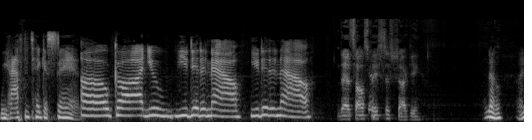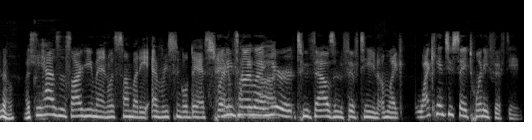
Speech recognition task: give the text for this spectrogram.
We have to take a stand. Oh God, you you did it now. You did it now. That's all Space Disc Jockey. I know. I know. I He has this argument with somebody every single day. I swear. Anytime fucking I God. hear 2015, I'm like, why can't you say 2015?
